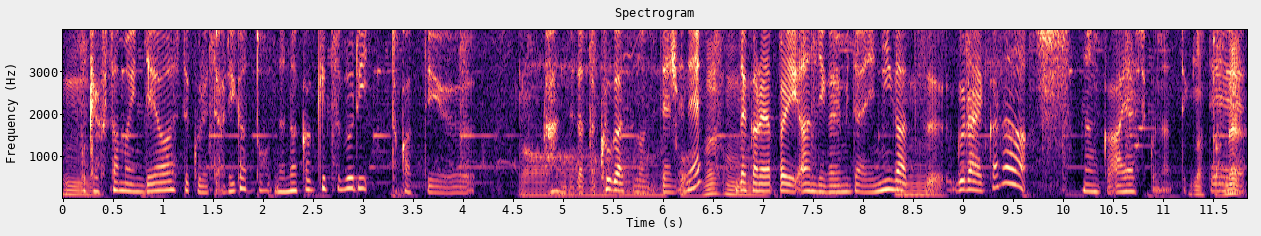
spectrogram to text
うん。お客様に出会わせてくれてありがとう。7ヶ月ぶりとかっていう感じだった。あー。9月の時点でね。そううん。だからやっぱりアンディが言うみたいに2月ぐらいからなんか怪しくなってき、てたね。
